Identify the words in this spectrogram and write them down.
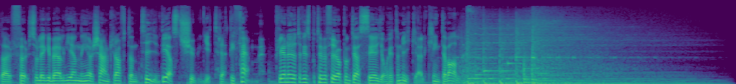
Därför så lägger Belgien ner kärnkraften tidigast 2035. Fler nyheter finns på tv4.se. Jag heter Mikael Klintevall.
